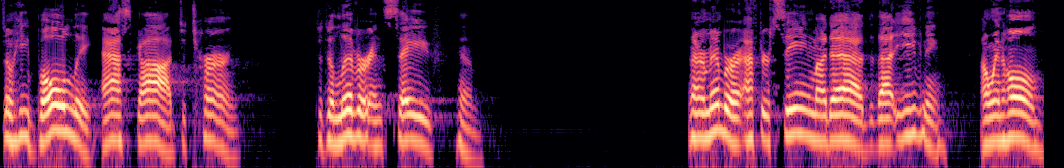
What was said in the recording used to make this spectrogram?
So he boldly asked God to turn, to deliver and save him. And I remember after seeing my dad that evening, I went home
